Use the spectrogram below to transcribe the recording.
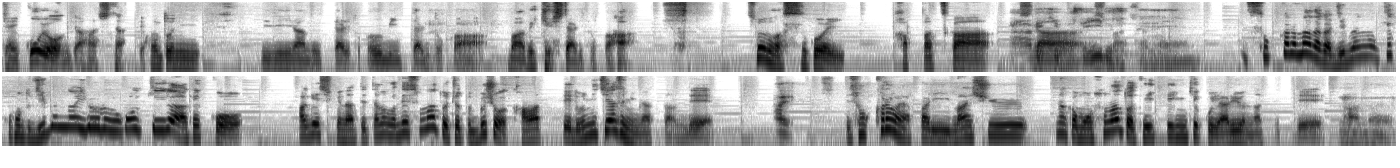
じゃあ行こうよみたいな話になって、本当にディズニーランド行ったりとか、海行ったりとか、バーベキューしたりとか、そういうのがすごい活発化した、していいですしましたね。ね。そこからまあだから自分の、結構本当自分のいろいろ動きが結構激しくなってったのが、で、その後ちょっと部署が変わって土日休みになったんで、はい。でそこからはやっぱり毎週、なんかもうその後は定期的に結構やるようになってって、あのうんうん、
